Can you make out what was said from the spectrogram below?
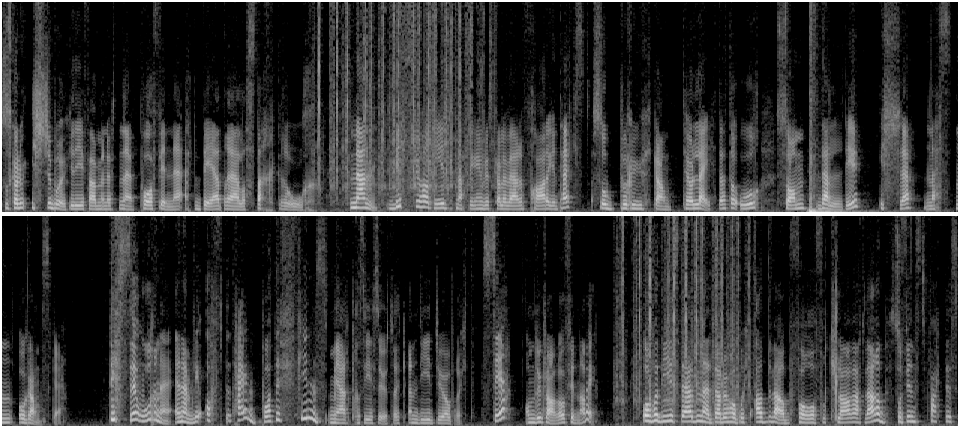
så skal du ikke bruke de fem minuttene på å finne et bedre eller sterkere ord. Men hvis du har tid neste gang du skal levere fra deg en tekst, så bruk den til å lete etter ord som veldig, ikke, nesten og ganske. Disse ordene er nemlig ofte tegn på at det fins mer presise uttrykk enn de du har brukt. Se om du klarer å finne dem. Og på de stedene der du har brukt adverb for å forklare et verb, så fins faktisk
